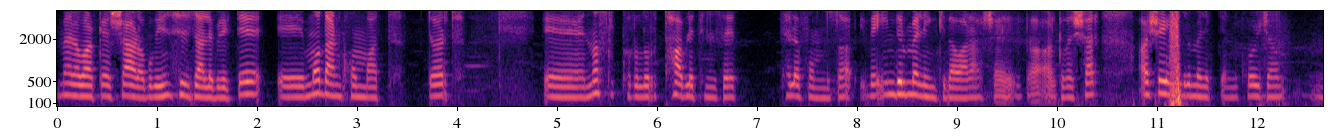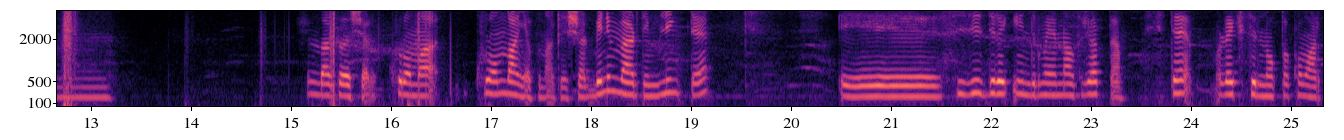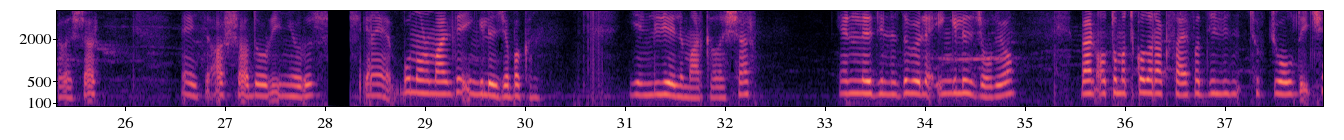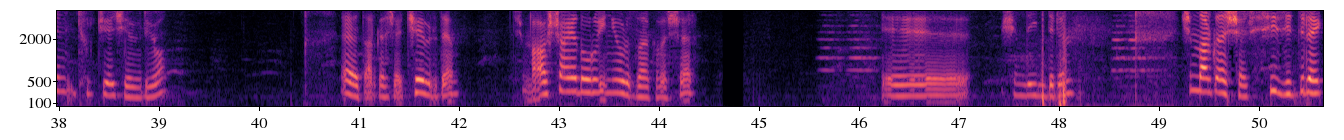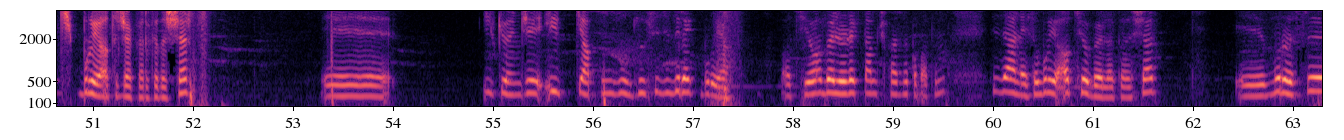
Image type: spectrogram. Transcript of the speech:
Merhaba arkadaşlar. Bugün sizlerle birlikte e, Modern Combat 4 e, nasıl kurulur tabletinize, telefonunuza ve indirme linki de var aşağıda arkadaşlar. Aşağı indirme linklerini koyacağım. Hmm. Şimdi arkadaşlar Chrome'a Chrome'dan yapın arkadaşlar. Benim verdiğim linkte e, sizi direkt indirme yerine atacak da site rextil.com arkadaşlar. Neyse aşağı doğru iniyoruz. Yani bu normalde İngilizce bakın. Yenileyelim arkadaşlar. Yenilediğinizde böyle İngilizce oluyor. Ben otomatik olarak sayfa dili Türkçe olduğu için Türkçe'ye çeviriyor. Evet arkadaşlar çevirdim. Şimdi aşağıya doğru iniyoruz arkadaşlar. Ee, şimdi indirin. Şimdi arkadaşlar sizi direkt buraya atacak arkadaşlar. Ee, ilk önce ilk yaptığınız olsun sizi direkt buraya atıyor. Böyle reklam çıkarsa kapatın. Siz her neyse buraya atıyor böyle arkadaşlar. Ee, burası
